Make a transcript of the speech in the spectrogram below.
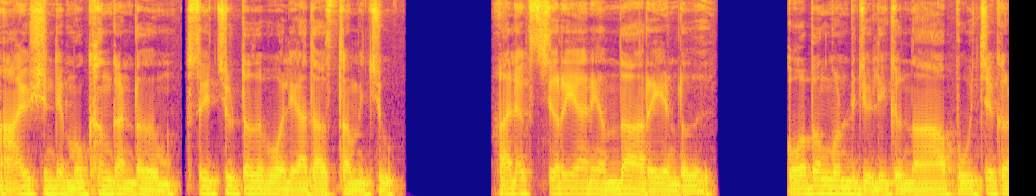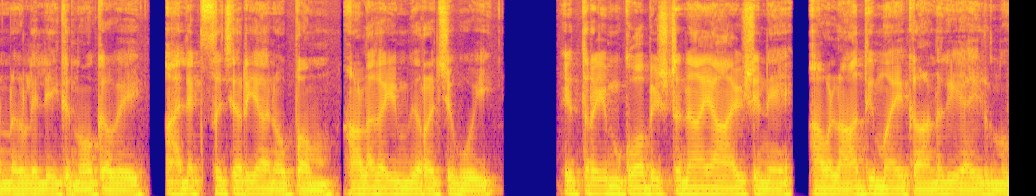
ആയുഷിന്റെ മുഖം കണ്ടതും സ്വിച്ചിട്ടതുപോലെ അത് അസ്തമിച്ചു. അലക്സ് ചെറിയാൻ എന്താ അറിയേണ്ടത്? കോപം കൊണ്ട് ജ്വലിക്കുന്ന ആ പൂച്ചക്കണ്ണുകളിലേക്ക് നോക്കവേ അലക്സ് ചെറിയാനൊപ്പം അളകയും വിറച്ചുപോയി. ഇത്രയും കോപിഷ്ടനായ ആയുഷിനെ അവൾ ആദ്യമായി കാണുകയായിരുന്നു.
